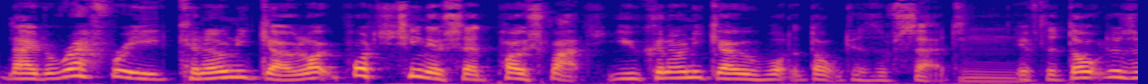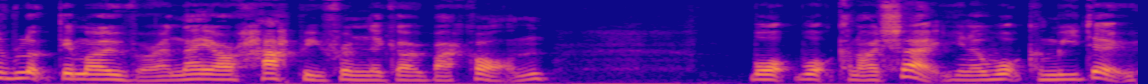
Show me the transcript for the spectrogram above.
now the referee can only go, like Pochettino said post match, you can only go with what the doctors have said. Mm. If the doctors have looked him over and they are happy for him to go back on, what what can I say? You know, what can we do?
